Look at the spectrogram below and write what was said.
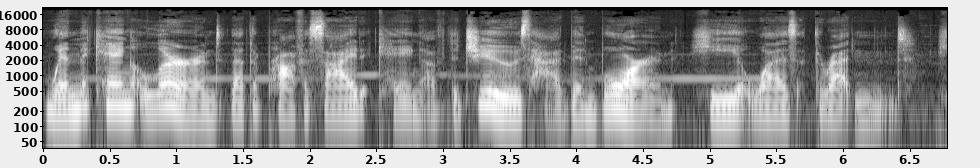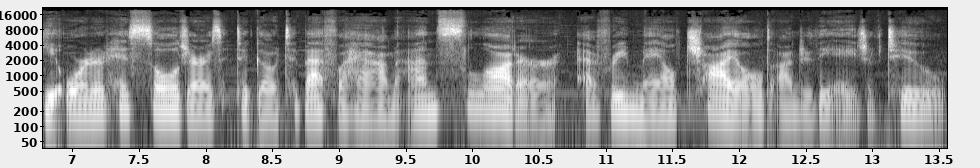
When the king learned that the prophesied king of the Jews had been born, he was threatened. He ordered his soldiers to go to Bethlehem and slaughter every male child under the age of two.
